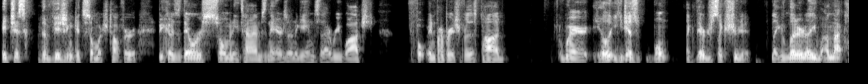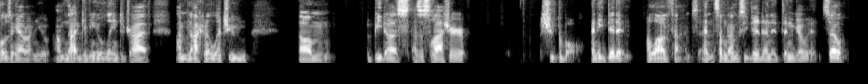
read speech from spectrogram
it just the vision gets so much tougher because there were so many times in the Arizona games that I rewatched for, in preparation for this pod where he'll he just won't like they're just like shoot it. Like literally i'm not closing out on you. I'm not giving you a lane to drive. I'm not going to let you um beat us as a slasher. Shoot the ball. And he didn't a lot of times and sometimes he did and it didn't go in. So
